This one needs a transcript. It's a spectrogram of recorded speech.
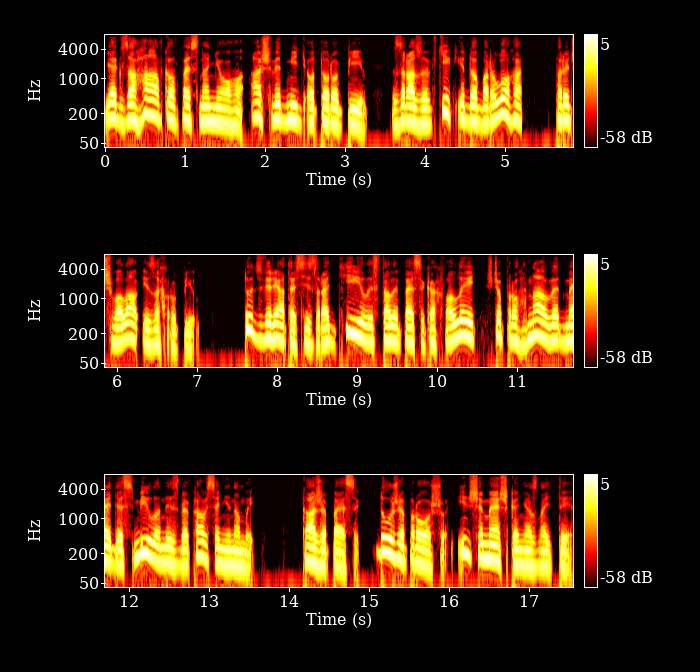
Як загавкав пес на нього, аж ведмідь оторопів, зразу втік і до барлога перечвалав і захропів. Тут звірята всі зраділи, стали песика хвалить, що прогнав ведмедя сміло, не злякався ні на мить. Каже песик, дуже прошу, інше мешкання знайти.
